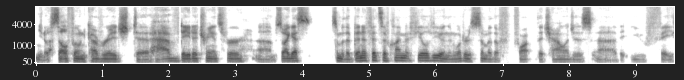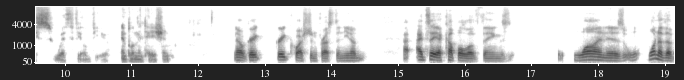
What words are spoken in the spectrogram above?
you know cell phone coverage to have data transfer? Um, so i guess some of the benefits of climate field view and then what are some of the the challenges uh, that you face with field view implementation no great great question preston you know i'd say a couple of things one is one of the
